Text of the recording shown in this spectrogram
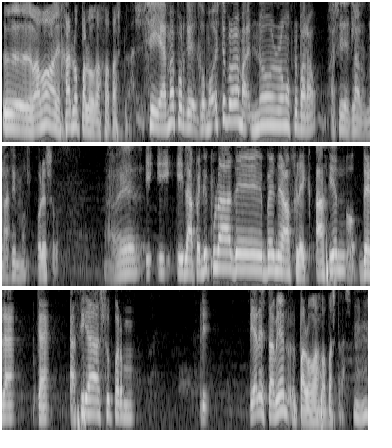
eh, vamos a dejarlo para los gafapastas. Sí, además porque como este programa no lo hemos preparado, así de claro, lo decimos. Por eso. A ver. Y, y- y la película de Ben Affleck haciendo de la que hacía Superman reales también para los gafapastas. Ujú.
